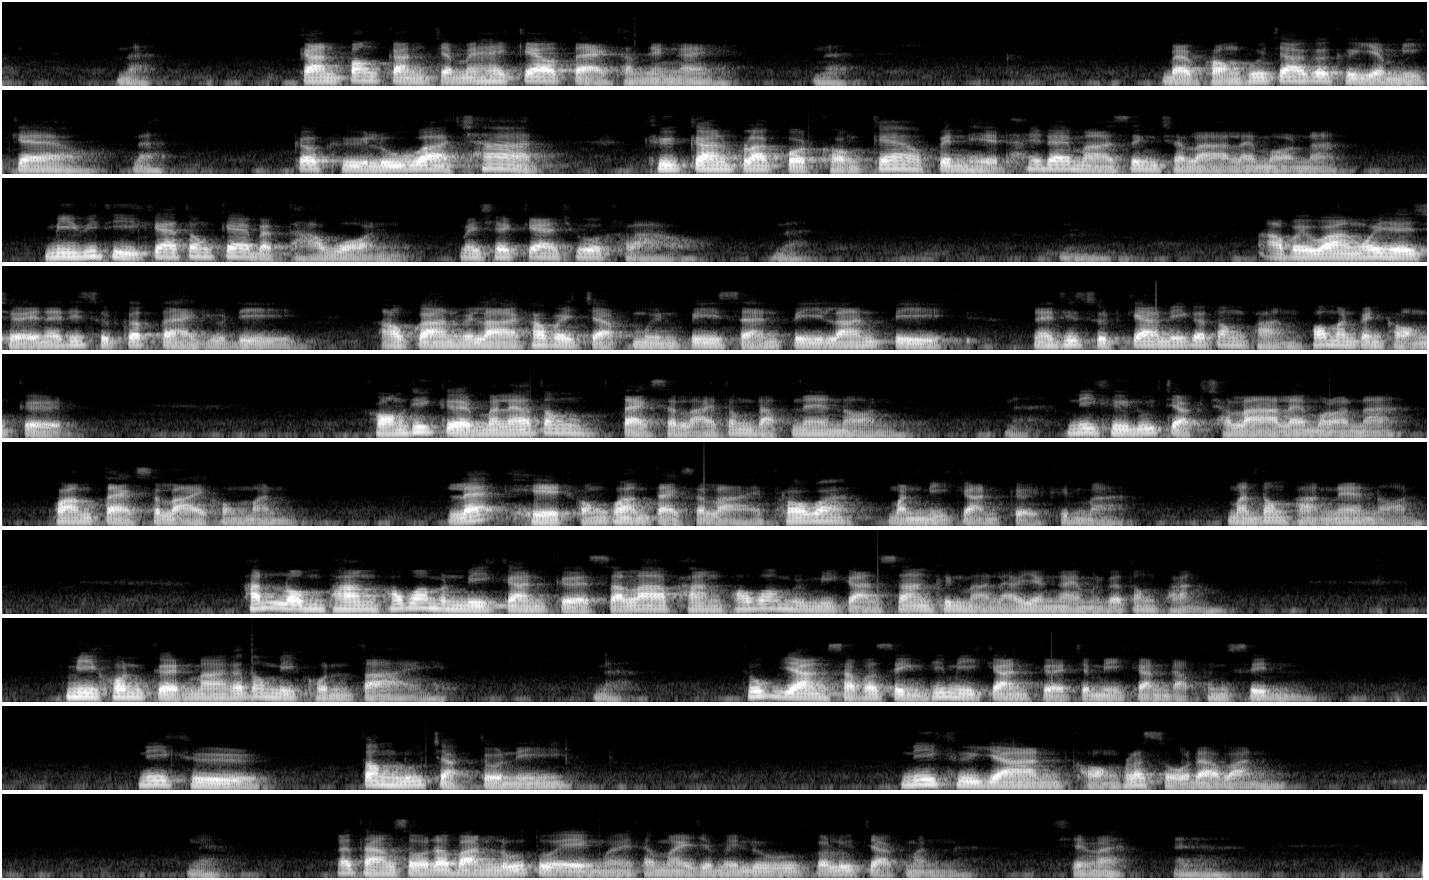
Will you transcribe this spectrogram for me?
การป้องกันจะไม่ให้แก้วแตกทำยังไงนะแบบของผู้เจ้าก็คืออย่ามีแก้วนะก็คือรู้ว่าชาติคือการปรากฏของแก้วเป็นเหตุให้ได้มาซึ่งชราและมรณะ มีวิธีแก้ต้องแก้แบบถาวร ไม่ใช่แก้ชั่วคราวนะเอาไปวางไว้เฉยๆในที่สุดก็แตกอยู่ดี เอาการเวลาเข้าไปจับหมื่นปีแสนปีล้านปี ในที่สุดแก้วนี้ก็ต้องพัง เพราะมันเป็นของเกิด ของที่เกิดมาแล้วต้องแตกสลายต้องดับแน่นอน นี่คือรู้จักชราและมรณะ ความแตกสลายของมัน และเหตุของความแตกสลาย เพราะว่ามันมีการเกิดขึ้นมา มันต้องพังแน่นอน พัดลมพังเพราะว่ามันมีการเกิดสลาพัง เพราะว่ามันมีการสร้างขึ้นมาแล้วยังไงมันก็ต้องพัง มีคนเกิดมาก็ต้องมีคนตายนะทุกอย่างสรรพสิ่งที่มีการเกิดจะมีการดับทั้งสิ้น นี่คือต้องรู้จักตัวนี้ นี่คือยานของพระโสดาบันนะแล้วถามโสดาบันรู้ตัวเองไหมทำไมจะไม่รู้ก็รู้จักมันใช่ไหม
